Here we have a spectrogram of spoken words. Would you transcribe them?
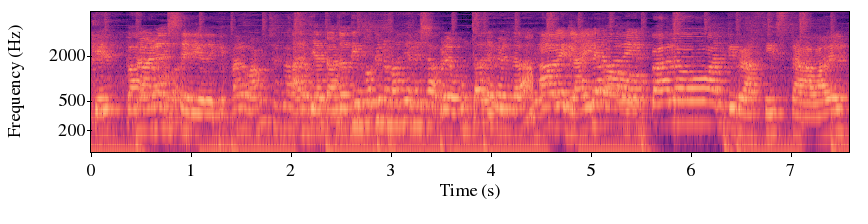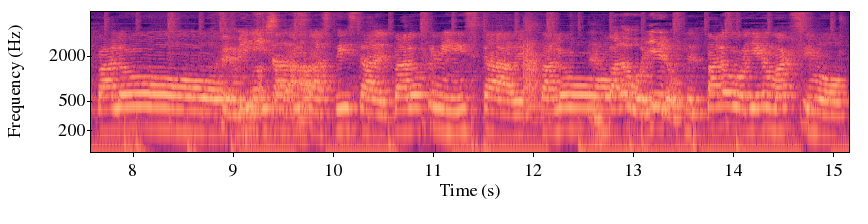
qué No, palo? ahora en serio, ¿de qué palo vamos? Es la Hacía pregunta. tanto tiempo que no me hacían esa pregunta, de verdad. A ver, la ira va del palo antirracista, va del palo Feminista. antifascista, del palo feminista, del palo. El palo bollero. del palo bollero máximo.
